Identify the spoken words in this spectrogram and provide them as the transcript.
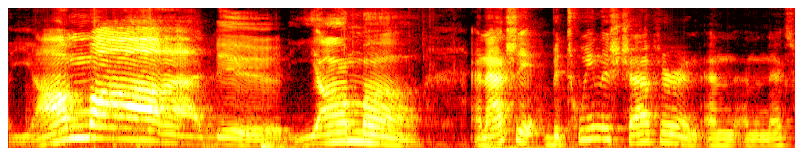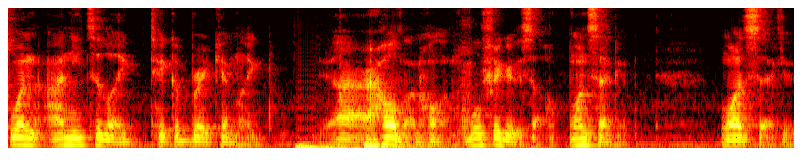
Yama, dude, Yama. And actually, between this chapter and, and, and the next one, I need to like take a break and like, hold on, hold on. We'll figure this out. One second. One second.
